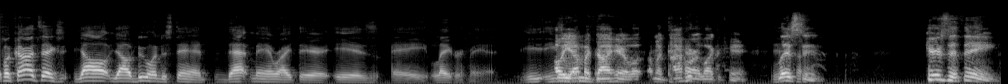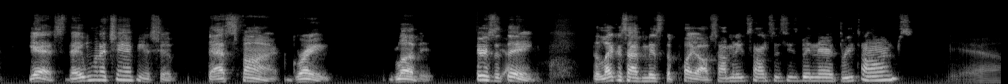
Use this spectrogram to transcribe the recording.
for context, y'all y'all do understand that man right there is a Laker fan. He, he's oh yeah, I'm a diehard. I'm a diehard Laker fan. Listen, here's the thing. Yes, they won a championship. That's fine. Great. Love it. Here's the Yeah. thing. The Lakers have missed the playoffs. How many times since he's been there? Three times. Yeah,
